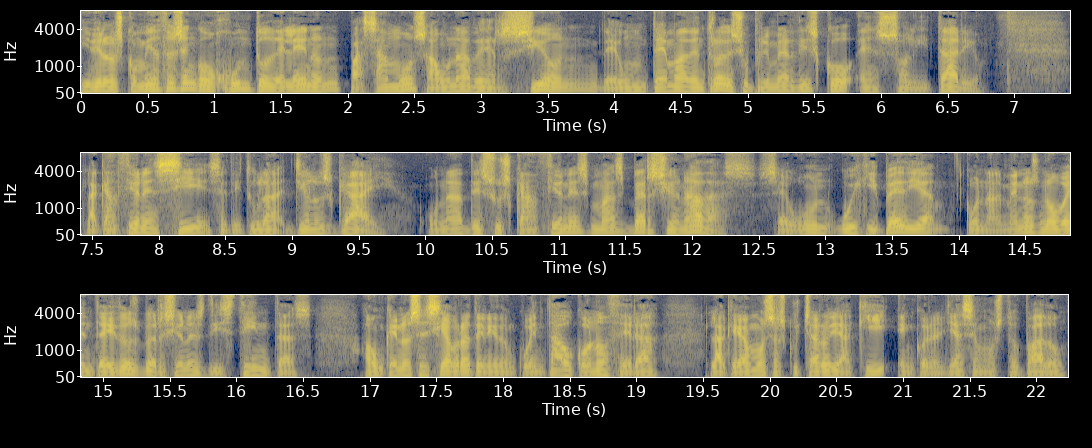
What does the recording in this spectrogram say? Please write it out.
Y de los comienzos en conjunto de Lennon pasamos a una versión de un tema dentro de su primer disco en solitario. La canción en sí se titula Jealous Guy, una de sus canciones más versionadas, según Wikipedia, con al menos 92 versiones distintas, aunque no sé si habrá tenido en cuenta o conocerá la que vamos a escuchar hoy aquí en Con el Jazz hemos topado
